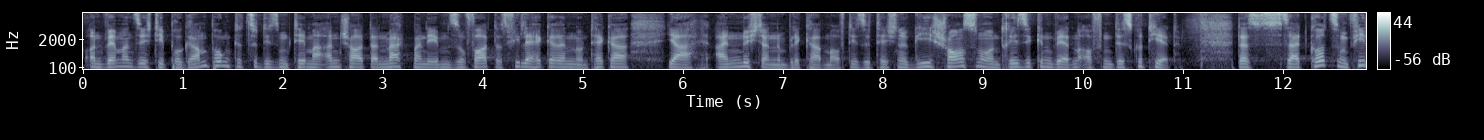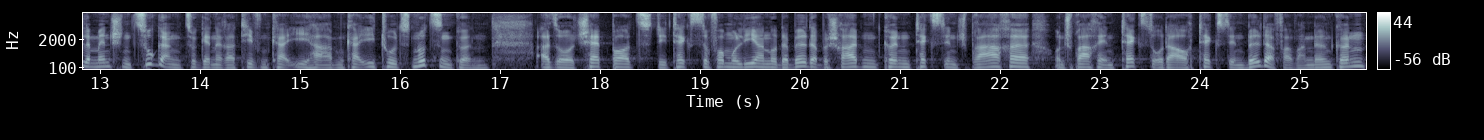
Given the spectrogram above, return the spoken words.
Und wenn man sich die Programmpunkte zu diesem Thema anschaut, dann merkt man eben sofort, dass viele Hackerinnen und Hacker ja einen nüchternen Blick haben auf diese Technologie. Chancen und Risiken werden offen diskutiert. Dass seit kurzem viele Menschen Zugang zu generativen KI haben, KI-Tools nutzen können, also Chatbots, die Texte formulieren oder Bilder beschreiben können, in Sprache und Sprache in Text oder auch Text in Bilder verwandeln können.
